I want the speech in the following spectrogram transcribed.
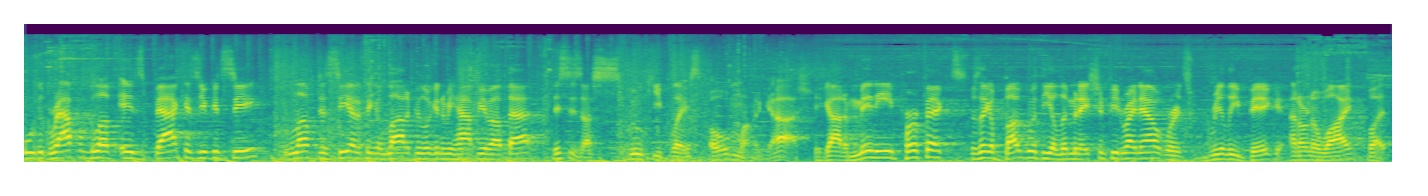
Ooh, the grapple glove is back, as you can see. Love to see it. I think a lot of people are going to be happy about that. This is a spooky place. Oh my gosh. You got a mini, perfect. There's like a bug with the elimination feed right now where it's really big. I don't know why, but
